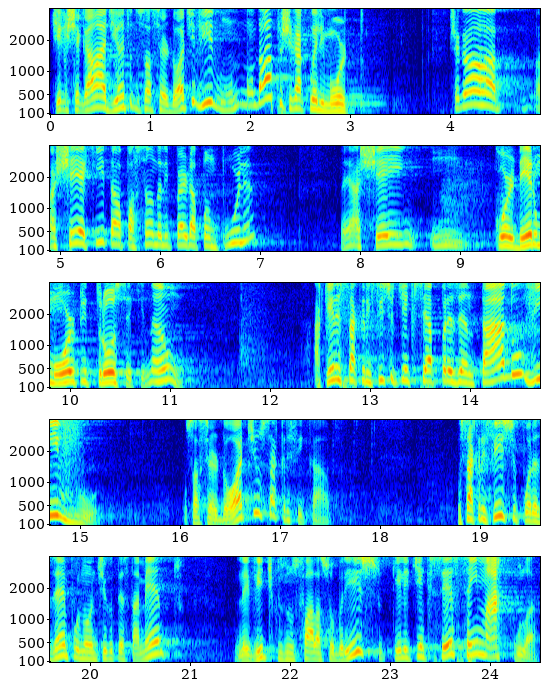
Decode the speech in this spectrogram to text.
Tinha que chegar lá diante do sacerdote vivo, não dava para chegar com ele morto. Chegava, achei aqui, estava passando ali perto da pampulha, né, achei um cordeiro morto e trouxe aqui. Não, Aquele sacrifício tinha que ser apresentado vivo. O sacerdote o sacrificava. O sacrifício, por exemplo, no Antigo Testamento, Levíticos nos fala sobre isso, que ele tinha que ser sem mácula,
